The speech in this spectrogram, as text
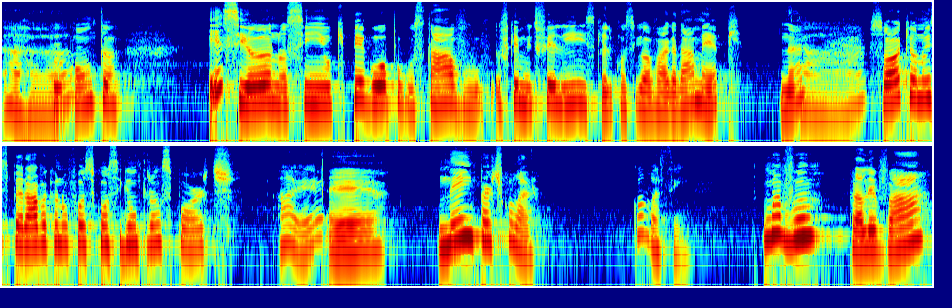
Aham. Por conta. Esse ano, assim, o que pegou para o Gustavo, eu fiquei muito feliz que ele conseguiu a vaga da AMEP, né? Tá. Só que eu não esperava que eu não fosse conseguir um transporte. Ah, é? É, nem particular. Como assim? Uma van para levar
